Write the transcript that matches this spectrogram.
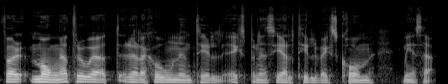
För många tror jag att relationen till exponentiell tillväxt kom med så här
